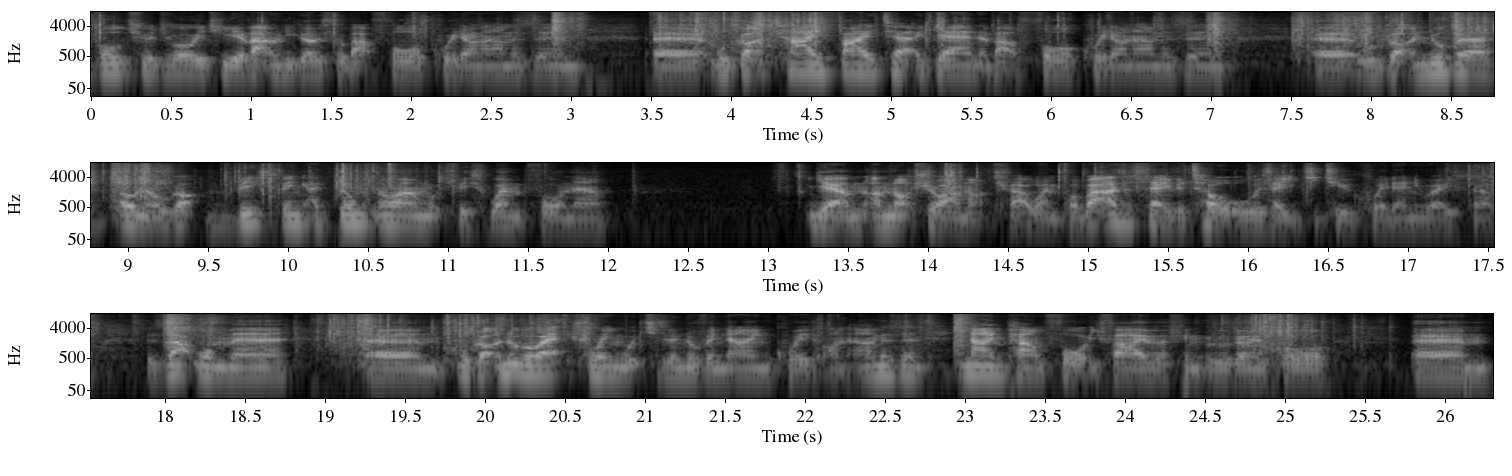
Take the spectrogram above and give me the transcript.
Vulture droid here, that only goes for about 4 quid on Amazon. Uh, we've got a TIE fighter, again, about 4 quid on Amazon. Uh, we've got another, oh no, we've got this thing. I don't know how much this went for now. Yeah, I'm, I'm not sure how much that went for. But as I say, the total was 82 quid anyway. So there's that one there. Um, we've got another X-Wing, which is another 9 quid on Amazon. £9.45 I think we were going for. Um,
